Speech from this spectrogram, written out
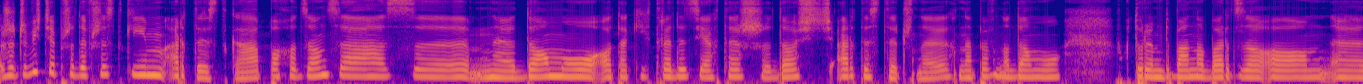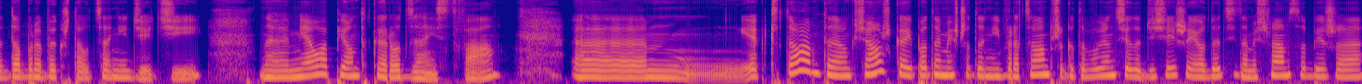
rzeczywiście przede wszystkim artystka, pochodząca z e, domu o takich tradycjach też dość artystycznych, na pewno domu, w którym dbano bardzo o dobre wykształcenie dzieci. Miała piątkę rodzeństwa. Jak czytałam tę książkę i potem jeszcze do niej wracałam, przygotowując się do dzisiejszej audycji, zamyślałam pomyślałam sobie, że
